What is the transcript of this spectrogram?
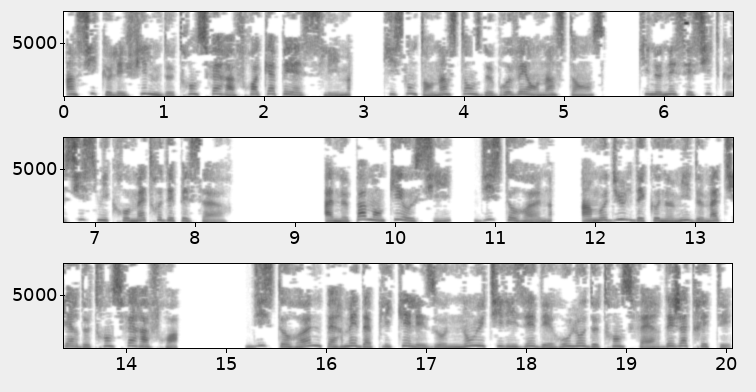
ainsi que les films de transfert à froid KPS Slim, qui sont en instance de brevet en instance, qui ne nécessitent que 6 micromètres d'épaisseur. À ne pas manquer aussi, Distorun, un module d'économie de matière de transfert à froid. Distorun permet d'appliquer les zones non utilisées des rouleaux de transfert déjà traités.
